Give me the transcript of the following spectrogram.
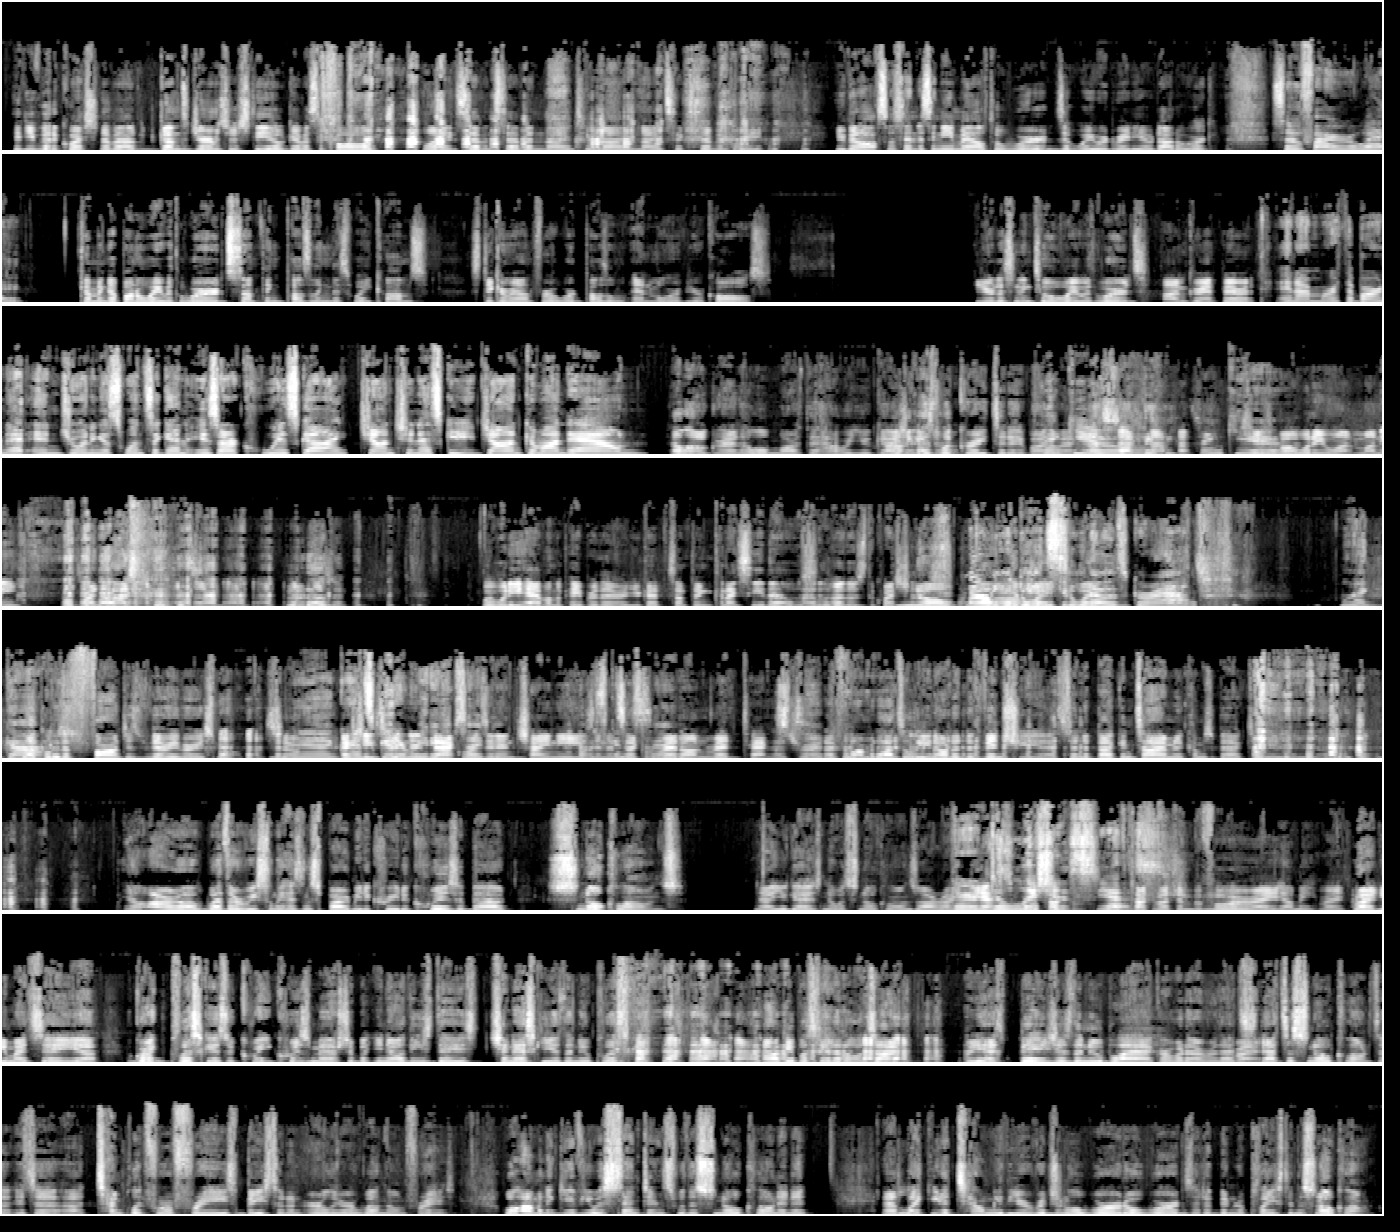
If you've got a question about guns, germs, or steel, give us a call, 1 929 9673. You can also send us an email to words at waywardradio.org. So fire away. Coming up on A Way with Words, something puzzling this way comes. Stick around for a word puzzle and more of your calls. You're listening to A Way with Words. I'm Grant Barrett. And I'm Martha Barnette, and joining us once again is our quiz guy, John Chaneski. John, come on down. Hello, Grant. Hello, Martha. How are you guys? Hi, you guys John. look great today, by Thank the way. Thank you. I gotta. Thank you. Cheeseball, what do you want? Money? Why not? Who doesn't? Wait, what do you have on the paper there? You got something? Can I see those? I look- Are those the questions? No, no. you get can't away, get away. those, Grant. My God. Luckily, the font is very, very small. So yeah, Grant's Actually, it's written in backwards and in. Chinese, and it's like say. red on red text. that's right. I farm it out to Leonardo da Vinci. I send it back in time, and it comes back to me. And, uh, you know, our uh, weather recently has inspired me to create a quiz about snow clones. Now you guys know what snow cones are, right? They're yes, we've delicious. talked, yes. we've talked about them before, Mm, right? Yummy. Right. Right. You might say, uh, Greg Pliska is a great quizmaster, but you know, these days, Chaneski is the new Pliska. People say that all the time. But yes, beige is the new black or whatever. That's, Right. that's a snow clone. It's, a, it's a, a template for a phrase based on an earlier well known phrase. Well, I'm going to give you a sentence with a snow clone in it, and I'd like you to tell me the original word or words that have been replaced in the snow clone.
